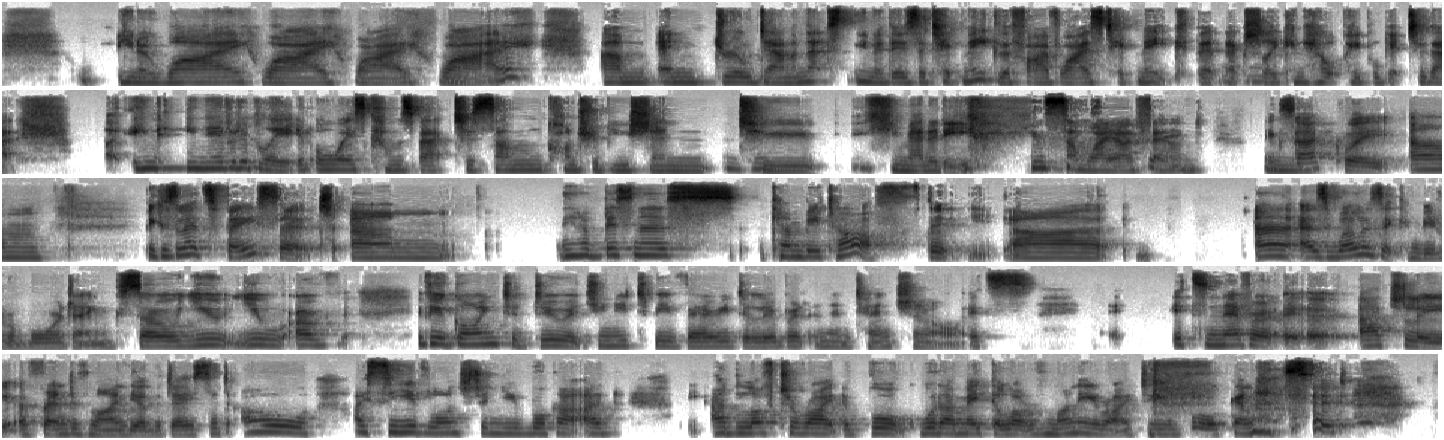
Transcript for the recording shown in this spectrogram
you know why, why, why, why, um, and drilled down, and that's you know there's a technique, the five whys technique, that actually can help people get to that. Uh, in, inevitably, it always comes back to some contribution mm-hmm. to humanity in some way. I found. Mm. Exactly. Um, because let's face it, um, you know, business can be tough. That uh, as well as it can be rewarding. So you you are, if you're going to do it, you need to be very deliberate and intentional. It's it's never uh, uh actually a friend of mine the other day said oh i see you've launched a new book i'd i'd love to write a book would i make a lot of money writing a book and i said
